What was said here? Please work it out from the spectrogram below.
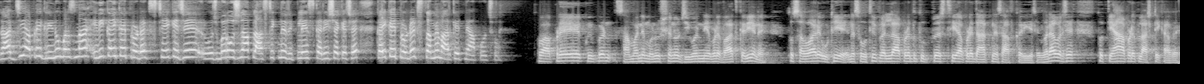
રાજજી, આપણે ગ્રીનોમર્સમાં એવી કઈ કઈ પ્રોડક્ટ્સ છે કે જે રોજબરોજના પ્લાસ્ટિકને રિપ્લેસ કરી શકે છે? કઈ કઈ પ્રોડક્ટ્સ તમે માર્કેટને આપો છો? તો આપણે કોઈ પણ સામાન્ય મનુષ્યનો જીવનની આપણે વાત કરીએ ને, તો સવારે ઉઠીએ અને સૌથી પહેલાં આપણે તો ટૂથબ્રશથી આપણે દાંતને સાફ કરીએ છીએ. બરાબર છે? તો ત્યાં આપણે પ્લાસ્ટિક આવે.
